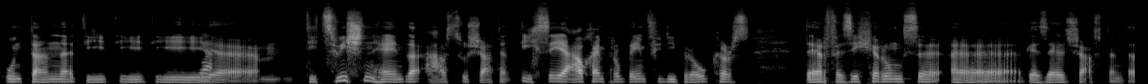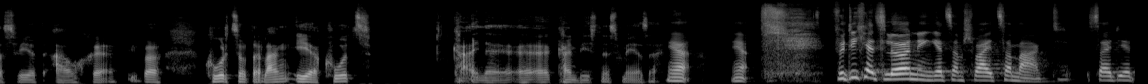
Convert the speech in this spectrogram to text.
und dann äh, die, die, die, ja. äh, die Zwischenhändler auszuschatten. Ich sehe auch ein Problem für die Brokers der Versicherungsgesellschaften. Äh, das wird auch äh, über kurz oder lang, eher kurz, keine, kein Business mehr sein. Ja, ja. Für dich als Learning jetzt am Schweizer Markt, seid ihr,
